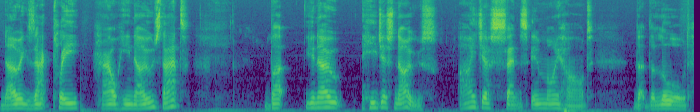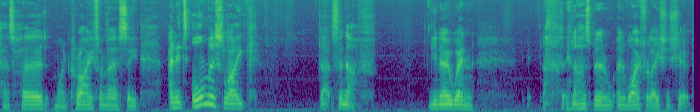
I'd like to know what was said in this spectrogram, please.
know exactly how he knows that, but you know, he just knows. I just sense in my heart that the Lord has heard my cry for mercy. And it's almost like that's enough. You know, when in a husband and wife relationship,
